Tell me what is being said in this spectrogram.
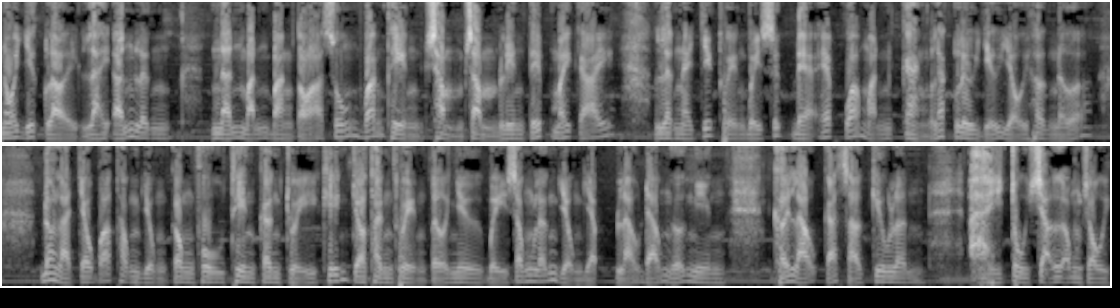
Nói dứt lời, lại ẩn lưng, Nện mạnh bàn tọa xuống ván thiền Sầm sầm liên tiếp mấy cái. Lần này chiếc thuyền bị sức đè ép quá mạnh, Càng lắc lư dữ dội hơn nữa. Đó là Châu Bá Thông dùng công phu thiên cân trụy Khiến cho thân thuyền tựa như bị sóng lớn dồn dập, Lão đảo ngửa nghiêng, Khởi lão cả sợ kêu lên, Ai, tôi sợ ông rồi,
